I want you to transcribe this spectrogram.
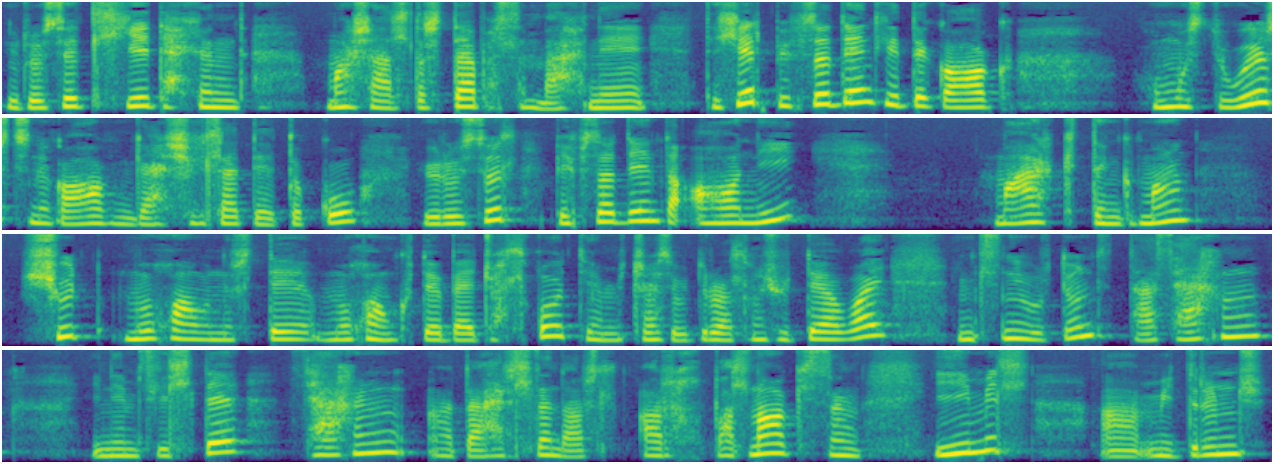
ерөөсөө дэлхий дахинд маш алдартай болсон байх нэ. Тэгэхээр Pepsodent гэдэг Ог хүмүүс зүгээр ч нэг Ог ингээ ашиглаад байдаггүй. Ерөөсөө л Pepsodent О-ны маркетинг маань шүд муухай үнэртэй, муухай өнгөтэй байж болохгүй. Тийм учраас өдөр болгон шүдээ яваа. Ингэсний үр дүнд та сайхан инээмсэгэлтэй, сайхан одоо харилцаанд орох болно гэсэн ийм л мэдрэмж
